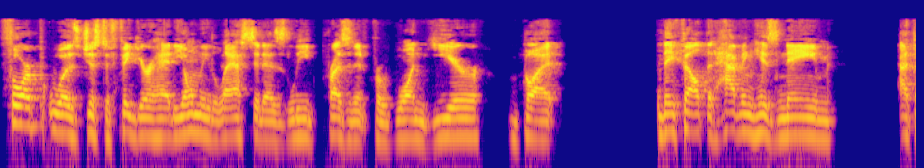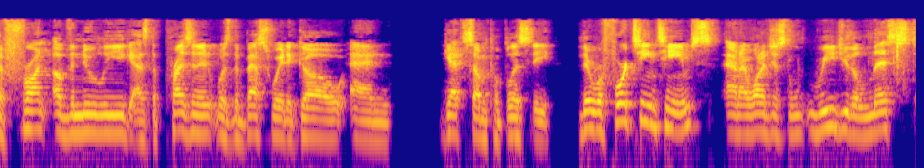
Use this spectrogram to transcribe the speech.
Thorpe was just a figurehead. He only lasted as league president for one year, but they felt that having his name at the front of the new league as the president was the best way to go and get some publicity. There were 14 teams, and I want to just read you the list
